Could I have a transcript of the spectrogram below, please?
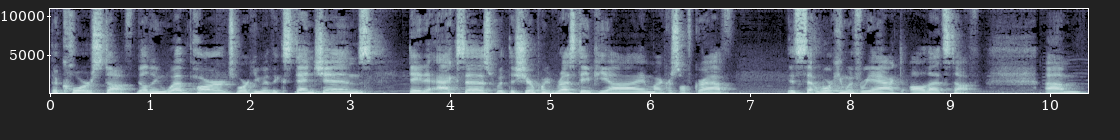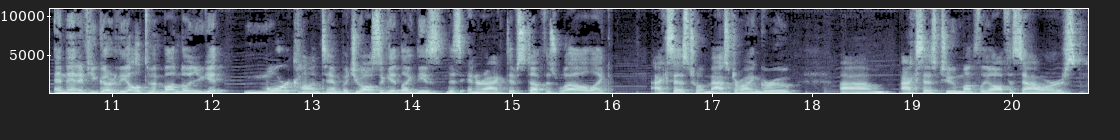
the core stuff, building web parts, working with extensions, data access with the SharePoint REST API, Microsoft Graph, it's working with React, all that stuff. Um, and then if you go to the ultimate bundle, you get more content, but you also get like these this interactive stuff as well, like access to a mastermind group, um, access to monthly office hours,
